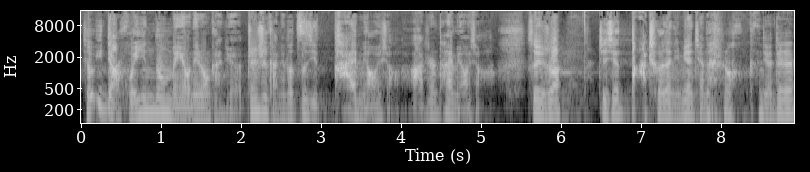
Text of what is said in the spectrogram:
就一点回音都没有那种感觉，真是感觉到自己太渺小了啊，真是太渺小了。所以说，这些大车在你面前的时候，感觉真是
